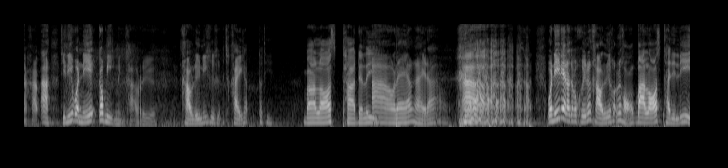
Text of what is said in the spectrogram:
นะครับอะทีนี้วันนี้ก็มีอีกหนึ่งข่าวลือ ข่าวลือนี่คือใครครับโทษทีบาลอสทาเดลี่อ้าวแล้วไงแล้ว วันนี้เนี่ยเราจะมาคุยเรื่องข่าวเรื่องของบาลอสทาเดลี่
